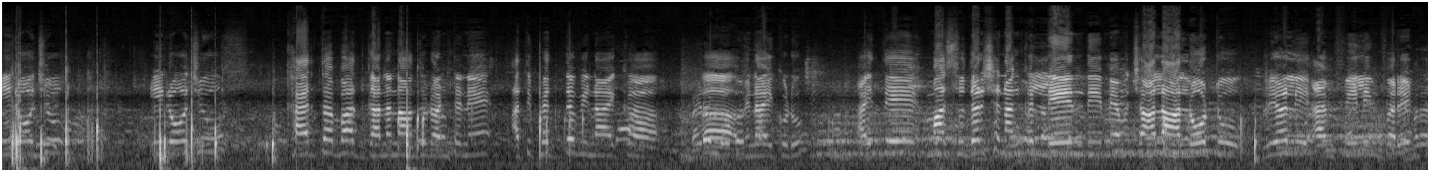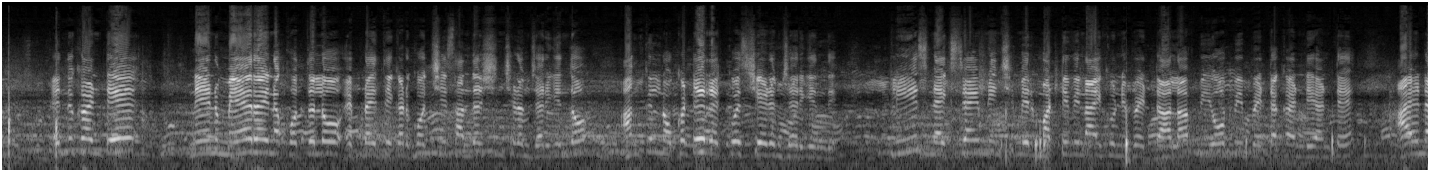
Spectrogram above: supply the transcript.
ఈరోజు ఈరోజు ఖైరతాబాద్ గణనాథుడు అంటేనే అతిపెద్ద వినాయక వినాయకుడు. అయితే మా సుదర్శన్ అంకుల్ లేనిది మేము చాలా ఆ లోటు. Really I'm feeling for it ఎందుకంటే నేను మేయర్ అయిన కొత్తలో ఎప్పుడైతే ఇక్కడికి వచ్చి సందర్శించడం జరిగిందో అంకుల్ని ఒకటే రిక్వెస్ట్ చేయడం జరిగింది. ప్లీజ్ నెక్స్ట్ టైం నుంచి మీరు మట్టి వినాయకుడిని పెట్టాలా పిఓపి పెట్టకండి అంటే ఆయన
